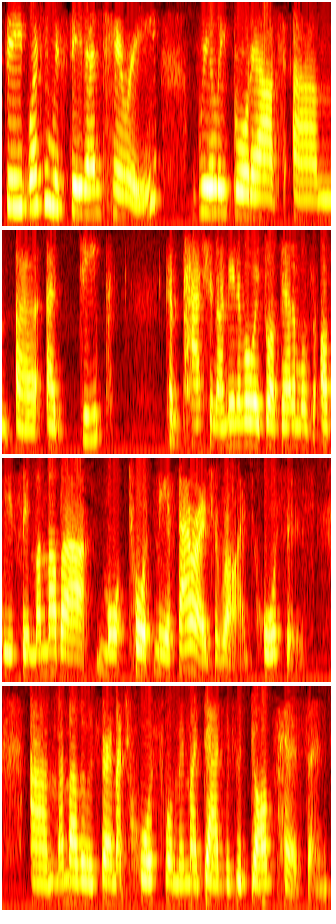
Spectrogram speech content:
Steve, working with Steve and Terry, really brought out um, a, a deep compassion. I mean, I've always loved animals. Obviously, my mother more, taught me a farrow to ride horses. Um, my mother was very much a horsewoman. My dad was a dog person.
